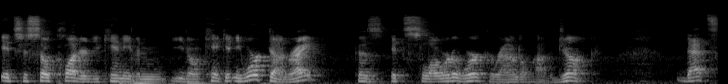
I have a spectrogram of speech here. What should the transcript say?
it's just so cluttered you can't even, you know, can't get any work done, right? Because it's slower to work around a lot of junk. That's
